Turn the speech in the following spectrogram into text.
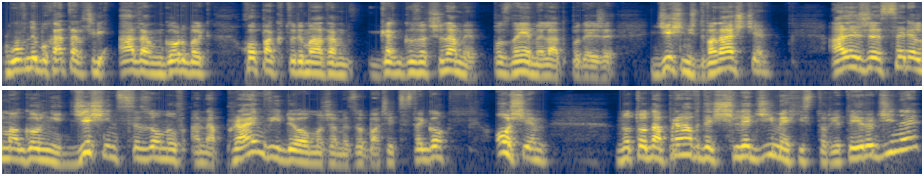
Główny bohater, czyli Adam Goldberg, chłopak, który ma tam, jak go zaczynamy, poznajemy lat podejrzę 10-12, ale że serial ma ogólnie 10 sezonów, a na Prime Video możemy zobaczyć z tego 8, no to naprawdę śledzimy historię tej rodziny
